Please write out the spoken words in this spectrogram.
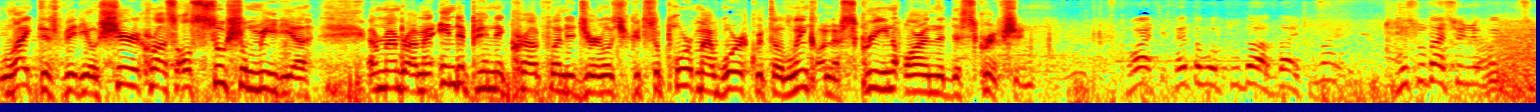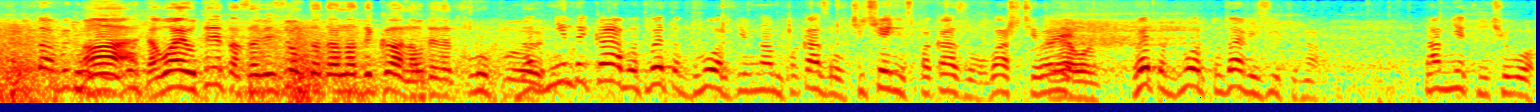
like this video, share it across all social media, and remember, I'm an independent crowdfunded journalist. You could support my work with the link on the screen or in the description. Хватит. Это вот туда отдайте. Мы сюда сегодня выгрузим, туда выгрузим. А, Вот. давай вот это завезем тогда на ДК, на вот этот клуб. Да, э, Не ДК, вот в этот двор, где нам показывал, чеченец показывал, ваш человек. Я вот- В этот двор туда везите нахуй. Там нет ничего.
